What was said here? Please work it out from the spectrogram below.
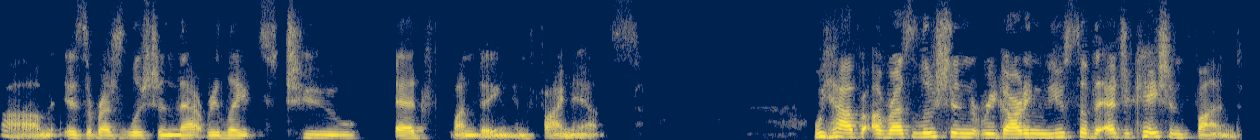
um, is a resolution that relates to ed funding and finance. We have a resolution regarding the use of the education fund.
